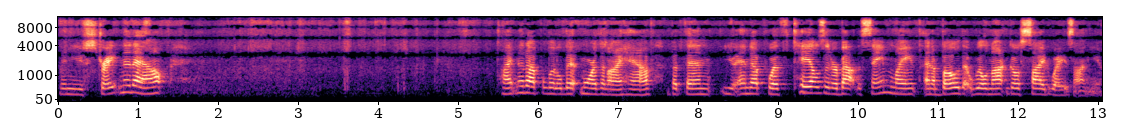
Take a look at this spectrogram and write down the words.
Then you straighten it out. Tighten it up a little bit more than I have, but then you end up with tails that are about the same length and a bow that will not go sideways on you.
